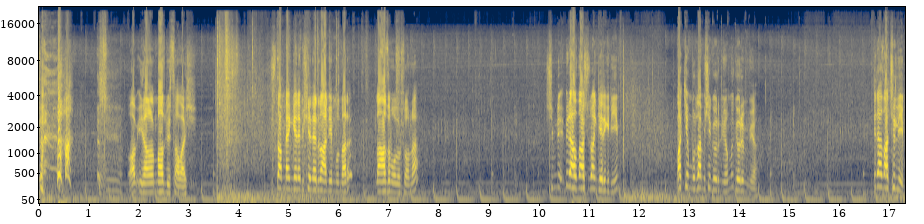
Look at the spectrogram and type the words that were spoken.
Abi inanılmaz bir savaş. Şuradan ben gene bir şeylerini alayım bunları. Lazım olur sonra. Şimdi biraz daha şuradan geri gideyim. Bakayım buradan bir şey görünüyor mu? Görünmüyor. Biraz açılayım.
